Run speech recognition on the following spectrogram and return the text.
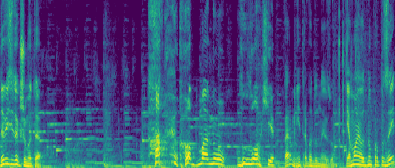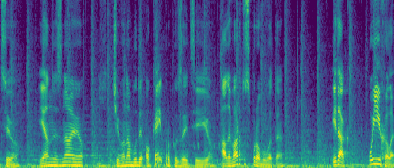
Де ви всі так шумите? Ха! Обману! Лохи! Тепер мені треба донизу. Я маю одну пропозицію. Я не знаю, чи вона буде окей пропозицією, але варто спробувати. І так, поїхали.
